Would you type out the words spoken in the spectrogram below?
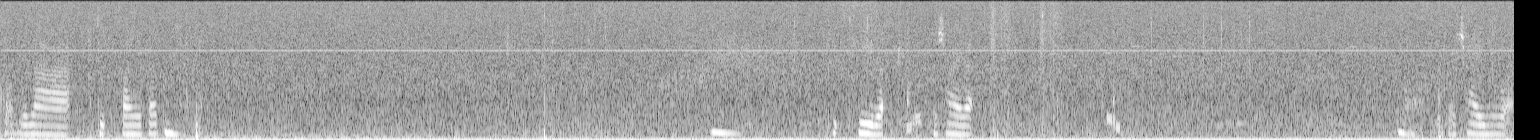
ขอเวลา ติดไฟแป๊บนึงผิดที่ละ ไม่ใช่ละก็ใช่นี่หว่า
